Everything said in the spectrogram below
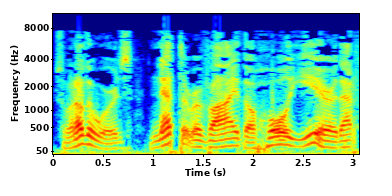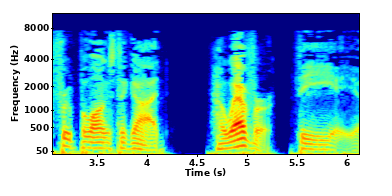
So in other words, net the ravai, the whole year, that fruit belongs to God. However, the,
